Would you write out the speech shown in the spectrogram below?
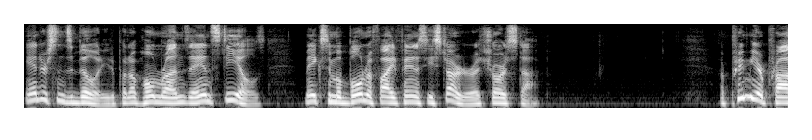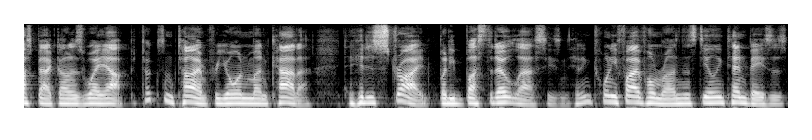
Anderson's ability to put up home runs and steals makes him a bona fide fantasy starter at shortstop. A premier prospect on his way up, it took some time for Yoan Moncada to hit his stride, but he busted out last season, hitting 25 home runs and stealing 10 bases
